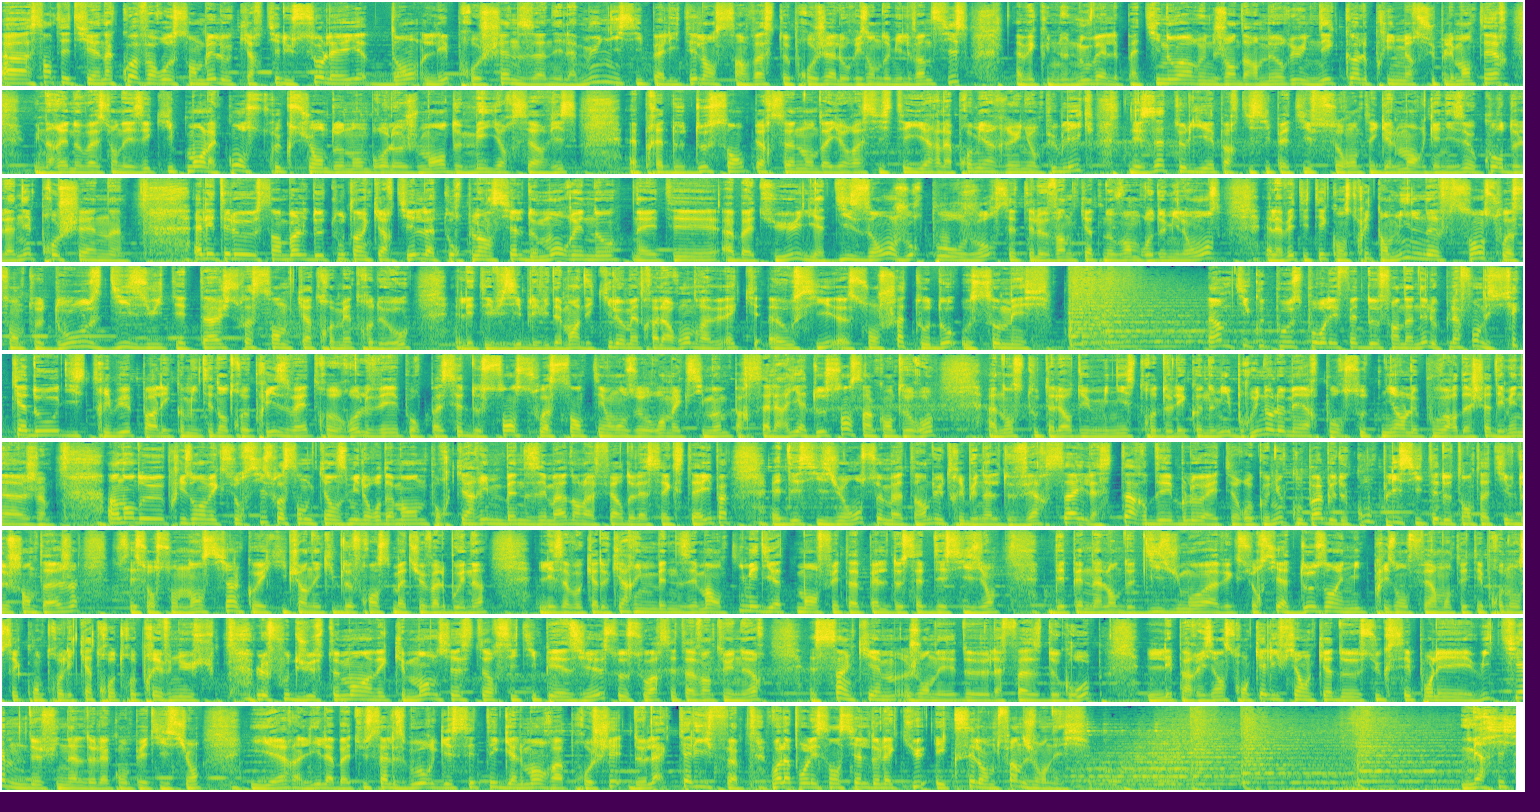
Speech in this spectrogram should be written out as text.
À Saint-Etienne, à quoi va ressembler le quartier du Soleil dans les prochaines années? La municipalité lance un vaste projet à l'horizon 2026 avec une nouvelle patinoire, une gendarmerie, une école primaire supplémentaire, une rénovation des équipements, la construction de nombreux logements, de meilleurs services. Près de 200 personnes ont d'ailleurs assisté hier à la première réunion publique. Des ateliers participatifs seront également organisés au cours de l'année prochaine. Elle était le symbole de tout un quartier. La tour plein ciel de Montréno a été abattue il y a 10 ans, jour jour. C'était le 24 novembre 2011. Elle avait été construite en 1972, 18 étages, 64 mètres de haut. Elle était visible évidemment à des kilomètres à la ronde avec aussi son château d'eau au sommet. Un petit coup de pouce pour les fêtes de fin d'année. Le plafond des chèques cadeaux distribués par les comités d'entreprise va être relevé pour passer de 171 euros maximum par salarié à 250 euros. Annonce tout à l'heure du ministre de l'économie Bruno Le Maire pour soutenir le pouvoir d'achat des ménages. Un an de prison avec sursis, 75 000 euros d'amende pour Karim Benzema dans l'affaire de la sextape. Décision ce matin du tribunal de Versailles. La star des Bleus a été reconnue coupable de complicité de tentative de chantage. C'est sur son ancien coéquipier en équipe de France Mathieu Valbuena. Les avocats de Benzema ont immédiatement fait appel de cette décision. Des peines allant de 18 mois avec sursis à deux ans et demi de prison ferme ont été prononcées contre les quatre autres prévenus. Le foot justement avec Manchester City PSG. Ce soir, c'est à 21h. Cinquième journée de la phase de groupe. Les Parisiens seront qualifiés en cas de succès pour les huitièmes de finale de la compétition. Hier, Lille a battu Salzbourg et s'est également rapproché de la qualif. Voilà pour l'essentiel de l'actu. Excellente fin de journée. Merci.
